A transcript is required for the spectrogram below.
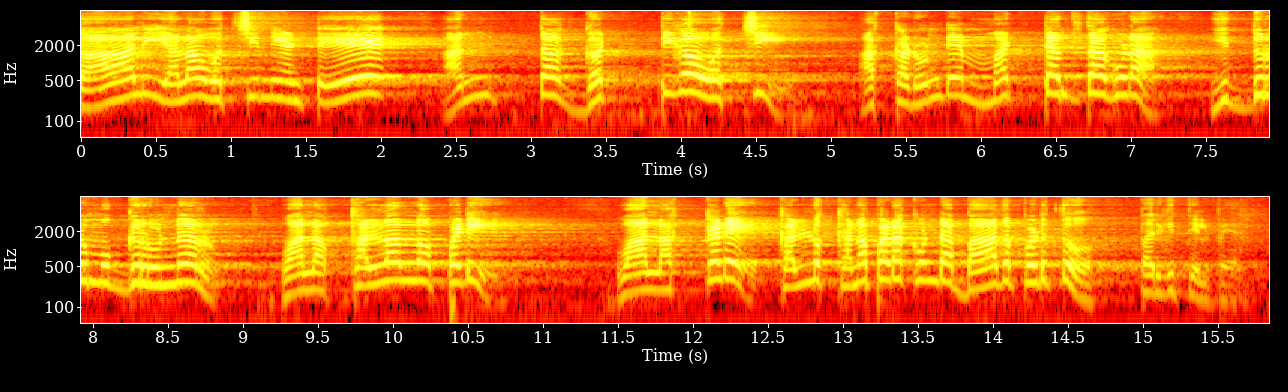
గాలి ఎలా వచ్చింది అంటే అంత గట్టిగా వచ్చి అక్కడుండే మట్టంతా కూడా ఇద్దరు ముగ్గురు ఉన్నారు. వాళ్ళ కళ్ళల్లో పడి వాళ్ళక్కడే కళ్ళు కనపడకుండా బాధపడుతూ పరిగి తెలిపారు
